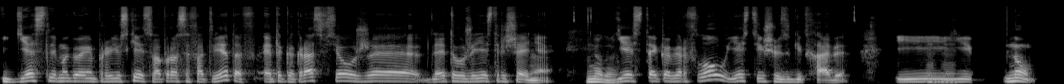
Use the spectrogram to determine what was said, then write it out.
если мы говорим про use case вопросов-ответов, это как раз все уже, для этого уже есть решение. Ну, да. Есть Stack Overflow, есть issues в GitHub. И, угу. ну,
